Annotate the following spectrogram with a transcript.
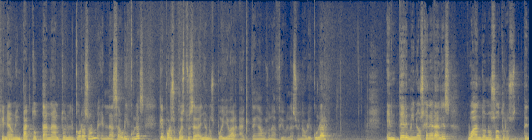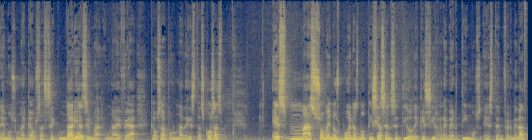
generan un impacto tan alto en el corazón, en las aurículas, que por supuesto ese daño nos puede llevar a que tengamos una fibrilación auricular. En términos generales, cuando nosotros tenemos una causa secundaria, es decir, una, una FA causada por una de estas cosas, es más o menos buenas noticias en el sentido de que si revertimos esta enfermedad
